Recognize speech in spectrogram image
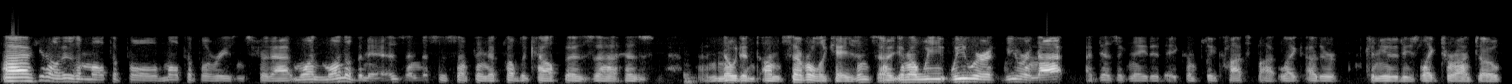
Uh, you know, there's a multiple multiple reasons for that. One one of them is, and this is something that public health has uh, has noted on several occasions. Uh, you know, we we were we were not designated a complete hotspot like other communities like Toronto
